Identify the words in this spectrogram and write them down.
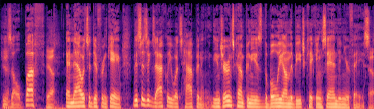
he's all buff. Yeah. and now it's a different game. This is exactly what's happening. The insurance company is the bully on the beach kicking sand in your face. Yeah.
